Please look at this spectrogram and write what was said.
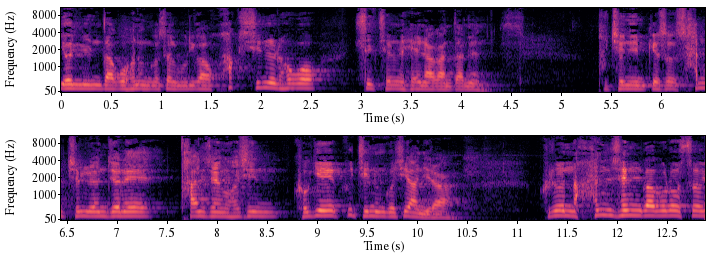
열린다고 하는 것을 우리가 확신을 하고 실천을 해 나간다면 부처님께서 3, 7년 전에 탄생하신 거기에 그치는 것이 아니라 그런 한 생각으로서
